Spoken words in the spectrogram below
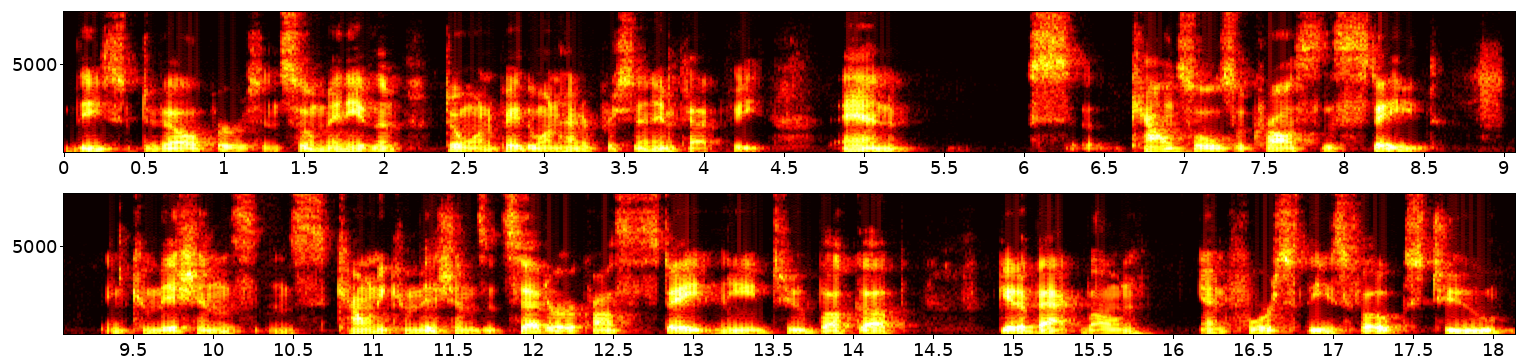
these developers, and so many of them, don't want to pay the 100% impact fee. And councils across the state and commissions and county commissions, etc., across the state need to buck up, get a backbone, and force these folks to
